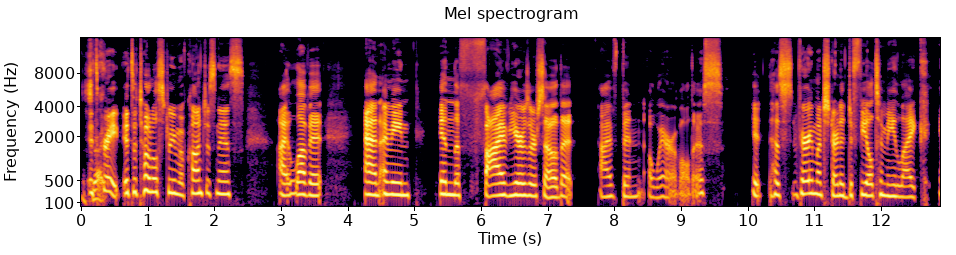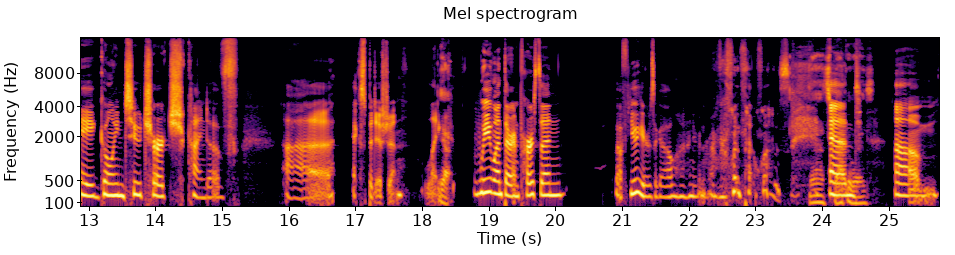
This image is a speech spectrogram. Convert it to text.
That's it's right. great. It's a total stream of consciousness. I love it. And I mean, in the five years or so that I've been aware of all this, it has very much started to feel to me like a going to church kind of uh, expedition. Like yeah. we went there in person. a few years ago. I don't even remember when that was. Yeah, it's And- back a ways. Um,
